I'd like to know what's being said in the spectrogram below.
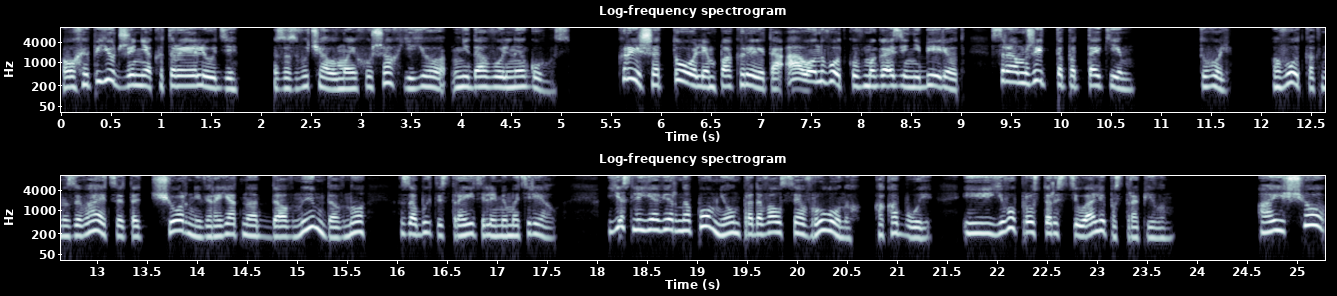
«Ох и пьют же некоторые люди!» — зазвучал в моих ушах ее недовольный голос. «Крыша толем покрыта, а он водку в магазине берет. Срам жить-то под таким!» «Толь, вот как называется этот черный, вероятно, давным-давно забытый строителями материал. Если я верно помню, он продавался в рулонах, как обои, и его просто расстилали по стропилам. А еще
